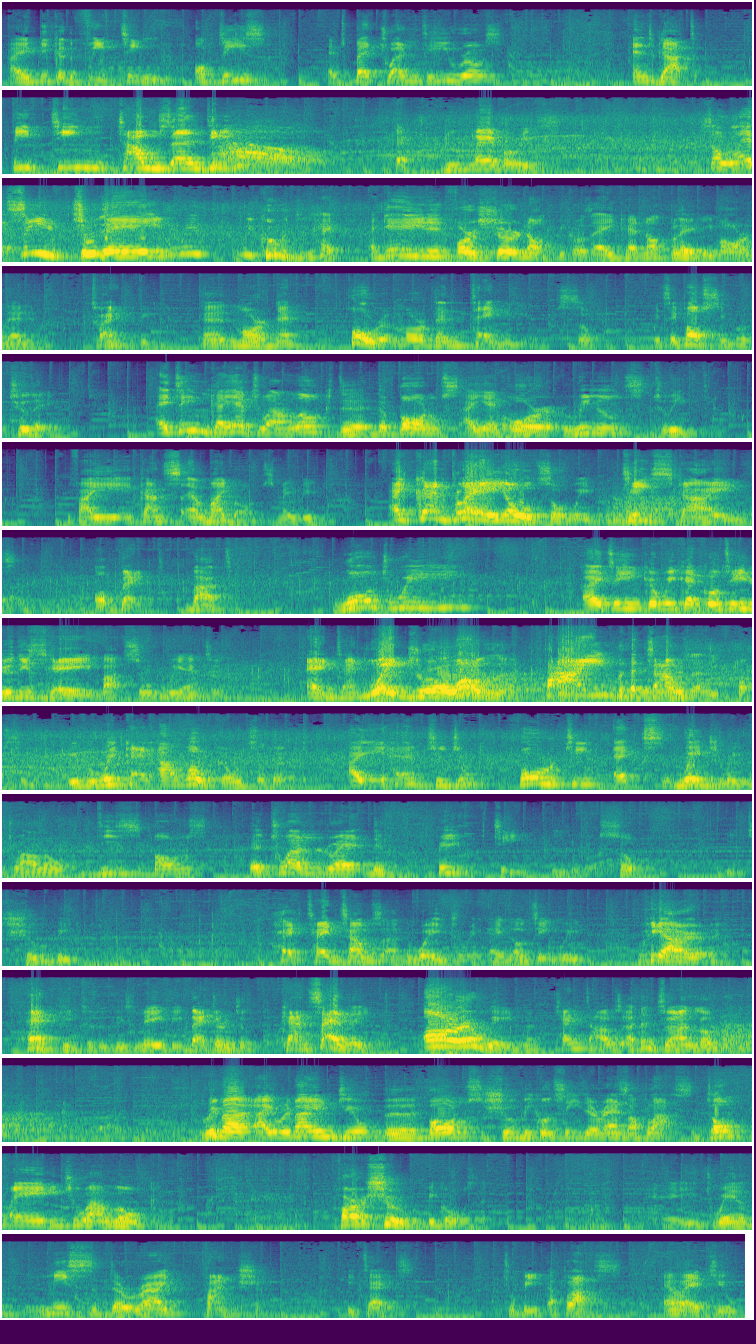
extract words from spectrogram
I picked 15 of these at bet 20 euros and got 15,000 euros. Good memories. So let's see if today we, we could. Hey, again, for sure not, because I cannot play more than 20, uh, more than 4, more than 10 years. So it's impossible today. I think I have to unlock the, the bonus I have or renounce to it. If I can sell my bonus, maybe. I can play also with these kinds of bet, but won't we? I think we can continue this game, but soon we have to. And then we draw all 5,000 if possible. If we can unlock also the... I have to do 14x wagering to unlock these bonus uh, 250 euros. So it should be uh, 10,000 wagering. I don't think we we are happy to do this. Maybe better to cancel it or win 10,000 to unlock. Remi I remind you, uh, bonus should be considered as a plus. Don't play it to unlock for sure because it will miss the right function it has to be a plus and let you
